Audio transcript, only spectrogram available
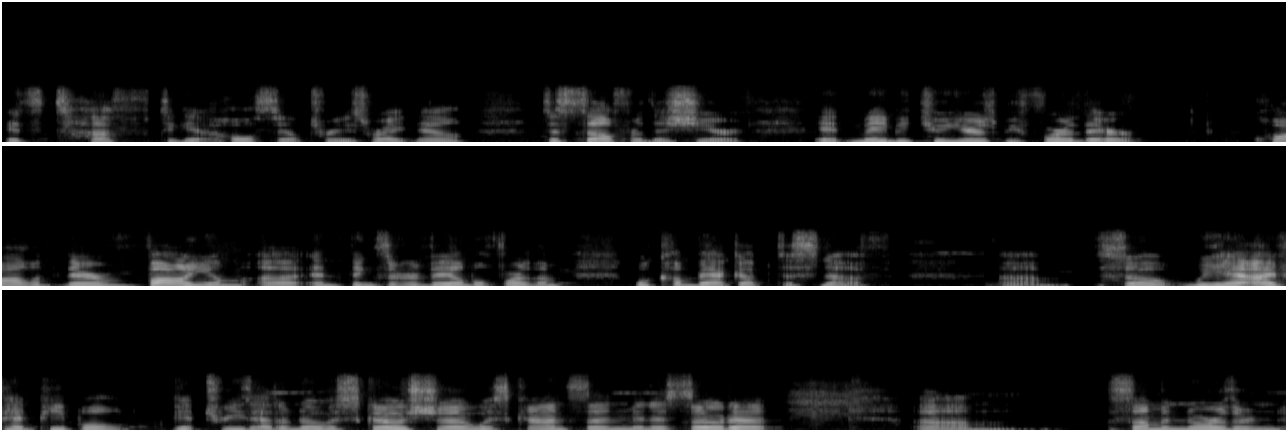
it's tough to get wholesale trees right now to sell for this year. It may be two years before they're quality, their volume uh, and things that are available for them will come back up to snuff. Um, so we, ha- I've had people get trees out of Nova Scotia, Wisconsin, Minnesota, um, some in northern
